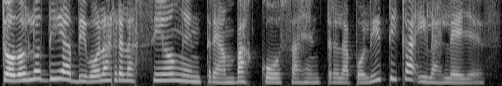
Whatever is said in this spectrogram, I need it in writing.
todos los días vivo la relación entre ambas cosas, entre la política y las leyes.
